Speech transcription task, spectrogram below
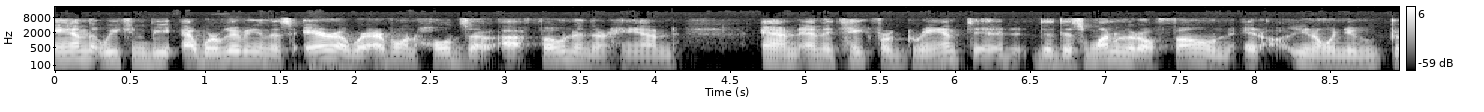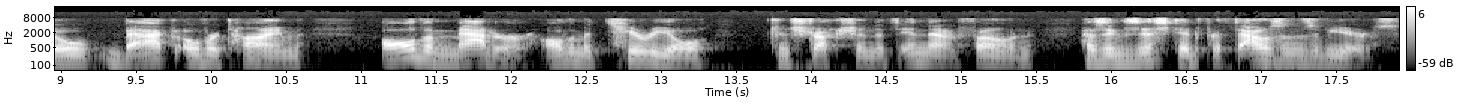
and that we can be uh, we're living in this era where everyone holds a, a phone in their hand and and they take for granted that this one little phone it you know when you go back over time all the matter all the material construction that's in that phone has existed for thousands of years.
